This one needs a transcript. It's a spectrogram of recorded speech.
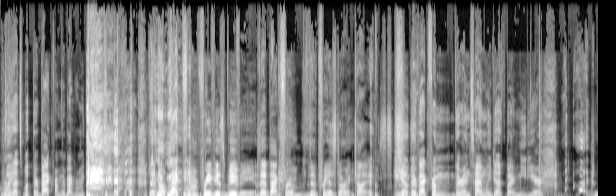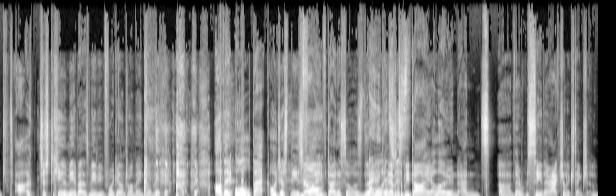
right. So that's what they're back from. They're back from. They're not back from a previous movie. They're back from the prehistoric times. yep, they're back from their untimely death by meteor. Uh, just humor me about this movie before we get on to our main topic. Are they all back, or just these No. five dinosaurs that I will inevitably die alone and uh, see their actual extinction?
